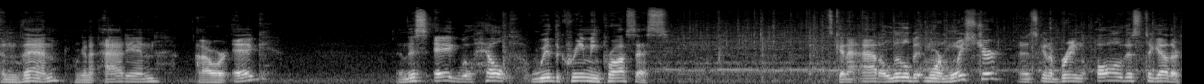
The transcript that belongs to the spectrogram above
And then we're going to add in our egg. And this egg will help with the creaming process. It's going to add a little bit more moisture and it's going to bring all of this together.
